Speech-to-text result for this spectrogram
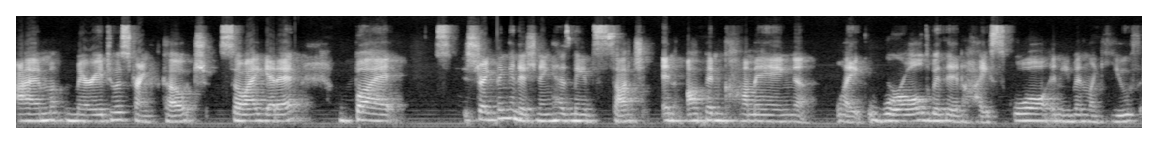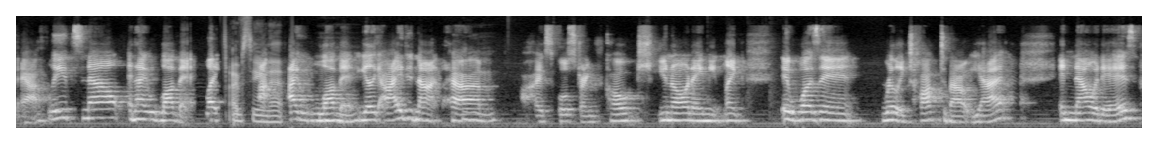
I'm married to a strength coach, so I get it. But strength and conditioning has made such an up and coming like world within high school and even like youth athletes now, and I love it. Like I've seen I, it. I love it. Like I did not have Mhm. a high school strength coach. You know what I mean? Like it wasn't really talked about yet. And now it is.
